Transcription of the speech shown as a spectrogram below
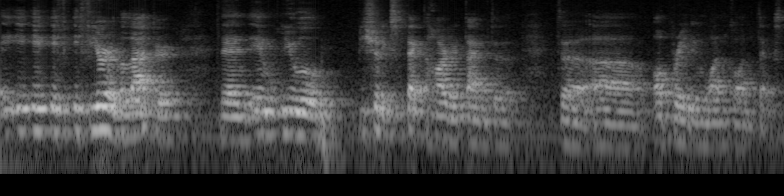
if, if you're the latter, then it, you, will, you should expect a harder time to, to uh, operate in one context.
